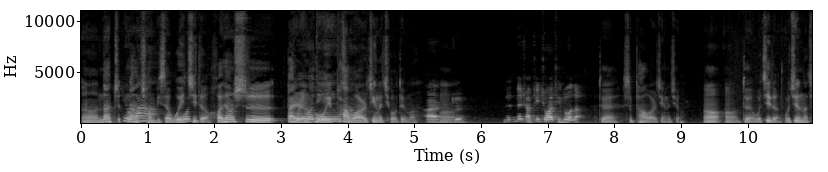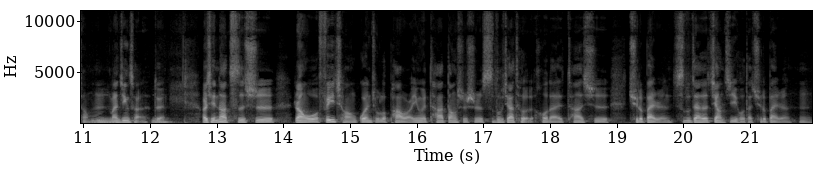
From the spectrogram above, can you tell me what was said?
嗯、那这那场比赛我也记得，好像是拜仁后卫帕瓦尔进的球，对吗？哎，嗯对，那那场进球还挺多的。对，是帕瓦尔进的球。嗯嗯，对，我记得，我记得那场，嗯，嗯蛮精彩的。对，嗯而且那次是让我非常关注了帕瓦尔，因为他当时是斯图加特的，后来他是去了拜仁，斯图加特降级以后，他去了拜仁。嗯，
